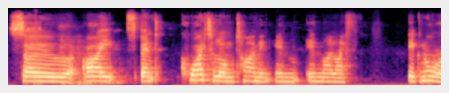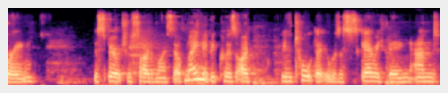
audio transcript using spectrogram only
So i spent quite a long time in, in, in my life ignoring the spiritual side of myself mainly because i'd been taught that it was a scary thing and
